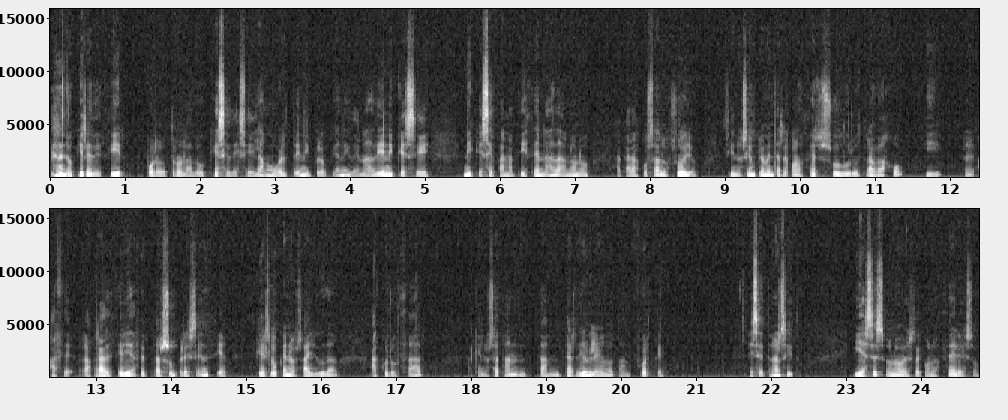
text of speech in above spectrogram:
no quiere decir, por otro lado, que se desee la muerte ni propia ni de nadie, ni que se, ni que se fanatice nada. No, no. A cada cosa lo suyo. Sino simplemente reconocer su duro trabajo y eh, agradecer y aceptar su presencia, que es lo que nos ayuda a cruzar, a que no sea tan, tan terrible, ¿no? tan fuerte ese tránsito. Y es eso, ¿no? Es reconocer eso.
